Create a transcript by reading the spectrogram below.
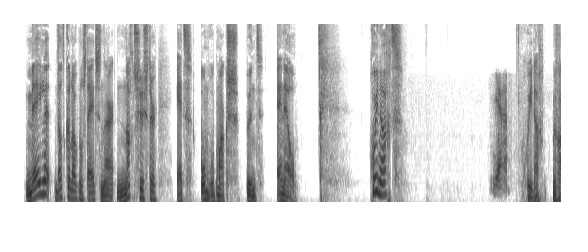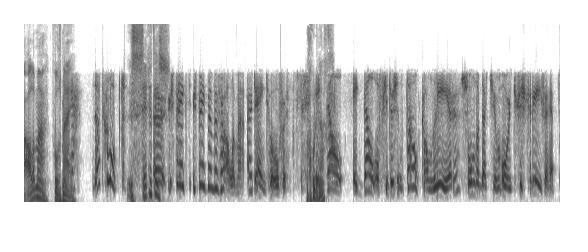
Mailen, dat kan ook nog steeds naar nachtzuster.omroepmax.nl. Goeienacht. Ja, Goeiedag, mevrouw Allema, volgens mij. Ja, dat klopt. Zeg het Eh, eens. u, spreekt, u spreekt met mevrouw Allema uit Eindhoven. Goedenacht. Ik bel, ik bel of je dus een taal kan leren zonder dat je hem ooit geschreven hebt.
